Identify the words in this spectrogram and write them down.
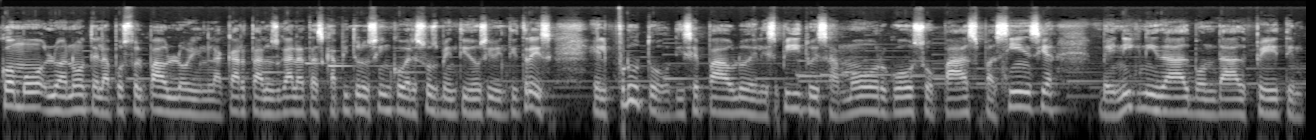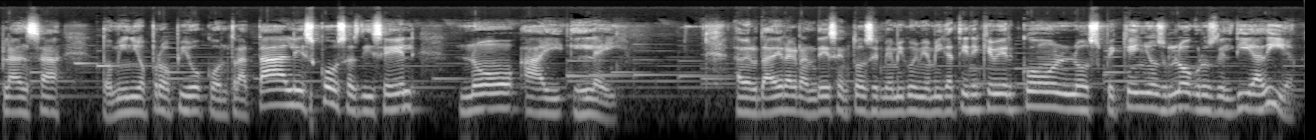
como lo anota el apóstol Pablo en la carta a los Gálatas capítulo 5 versos 22 y 23. El fruto, dice Pablo, del Espíritu es amor, gozo, paz, paciencia, benignidad, bondad, fe, templanza, dominio propio. Contra tales cosas, dice él, no hay ley. La verdadera grandeza. Entonces, mi amigo y mi amiga, tiene que ver con los pequeños logros del día a día,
